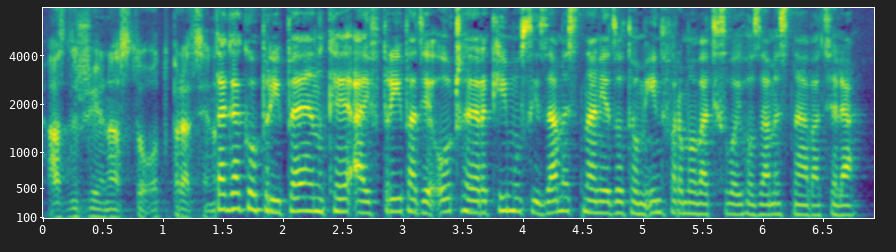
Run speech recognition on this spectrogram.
a zdržuje nás to od práce. Tak ako pri PNK, aj v prípade očr musí zamestnanec o tom informovať svojho zamestnávateľa.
